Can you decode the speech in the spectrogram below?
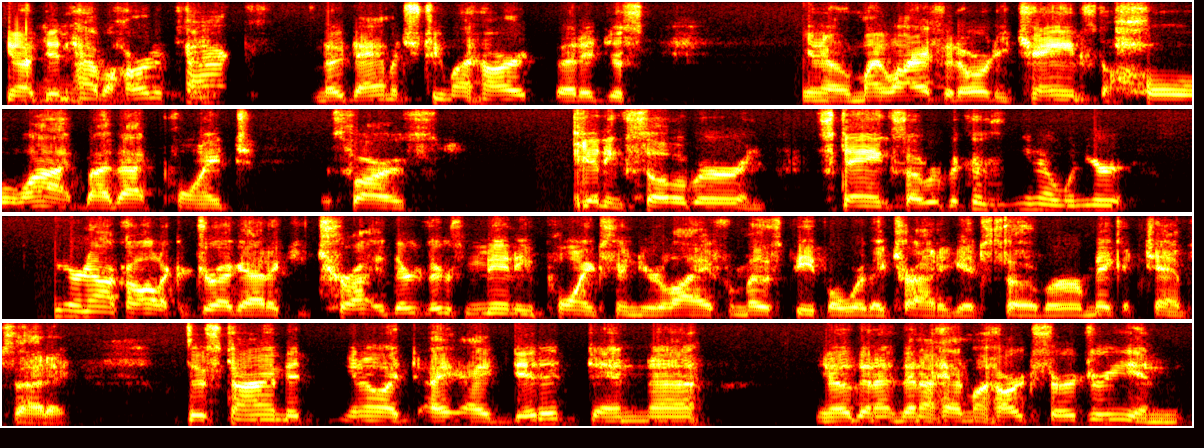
you know, I didn't have a heart attack, no damage to my heart, but it just, you know, my life had already changed a whole lot by that point as far as getting sober and staying sober. Because you know, when you're you're an alcoholic or drug addict, you try. There, there's many points in your life for most people where they try to get sober or make attempts at it. This time, it you know I, I, I did it, and uh, you know then I, then I had my heart surgery, and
